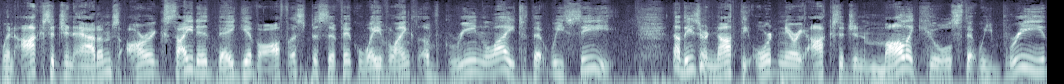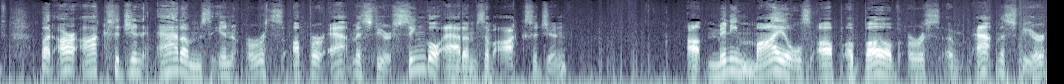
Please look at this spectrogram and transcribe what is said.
When oxygen atoms are excited, they give off a specific wavelength of green light that we see. Now these are not the ordinary oxygen molecules that we breathe, but are oxygen atoms in Earth's upper atmosphere, single atoms of oxygen. Uh, many miles up above Earth's um, atmosphere,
